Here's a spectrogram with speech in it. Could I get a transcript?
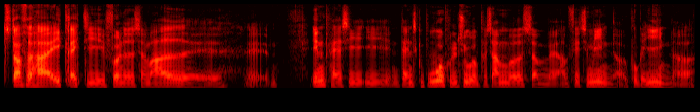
Stoffet har ikke rigtig fundet så meget øh, øh, indpas i, i den danske brugerkultur på samme måde som øh, amfetamin og kokain og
